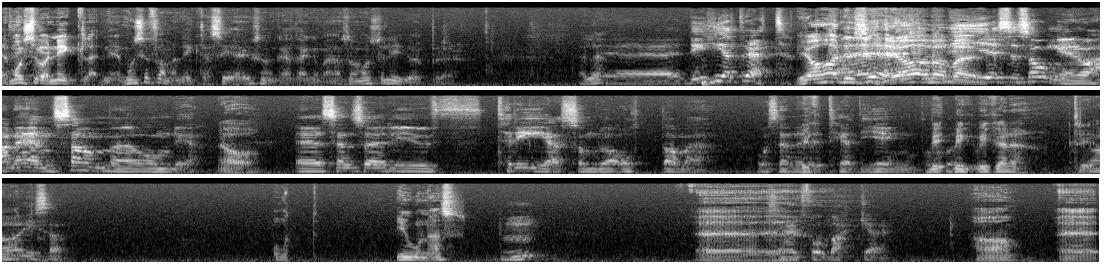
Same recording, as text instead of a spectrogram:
Det måste vara Niklas, det måste fan vara Niklas Eriksson kan jag tänka mig. Alltså, han måste ligga uppe där. Eller? Eh, Det är helt rätt. Ja, du ser. Ja, vad- vad- Nio säsonger och han är ensam eh, om det. Ja. Eh, Sen så är det ju tre som du har åtta med. Och sen är det ett helt gäng på sju. vilka är det? Tre? Ja, gissa. Jonas. Mm. Sen är Eh, det två backar. ja. Eh, eh,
